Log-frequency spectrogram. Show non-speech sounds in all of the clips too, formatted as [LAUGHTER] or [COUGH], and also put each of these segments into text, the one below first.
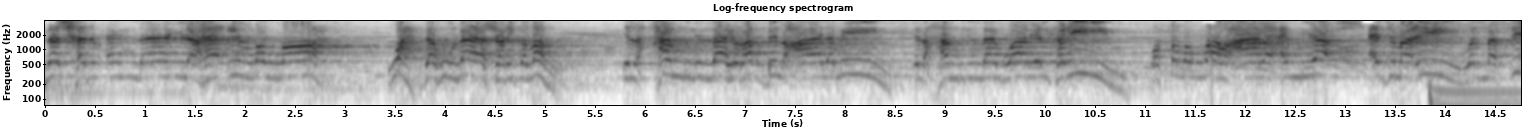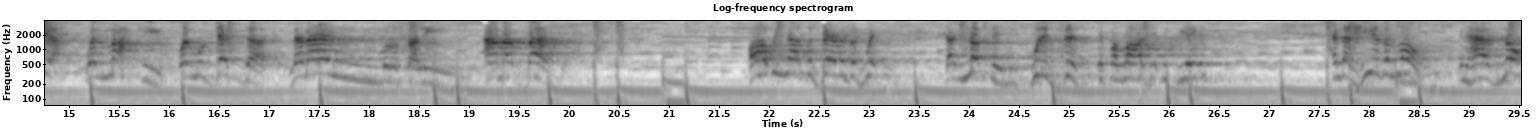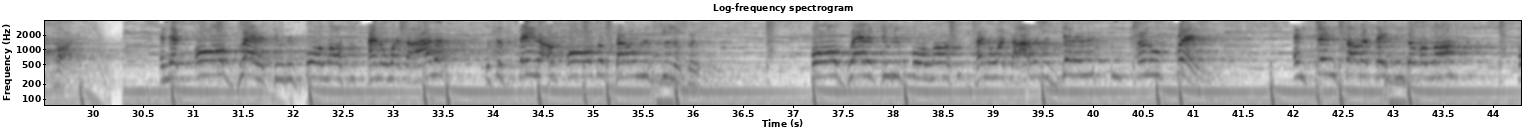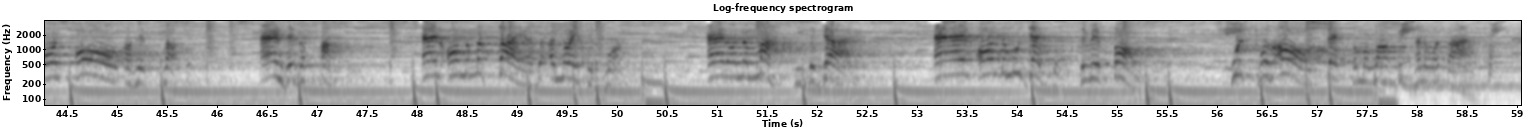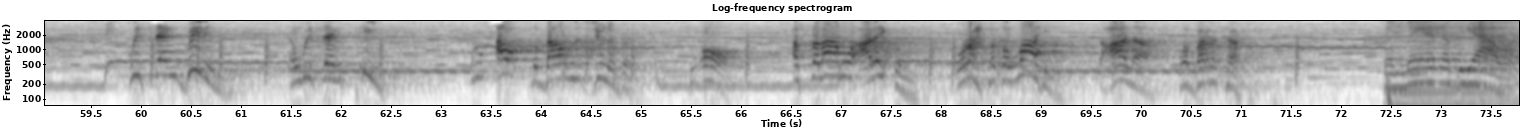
نشهد أن لا إله إلا الله وحده لا شريك له. الحمد لله رب العالمين. الحمد لله الوالي الكريم. وصلى الله على أنبياء أجمعين. والمسيح والمحسي والمجدد لمن مرسلين أما بعد. Are we not the bearers of witness that nothing would exist if Allah didn't create it? And that He is alone and has no part. And that all gratitude is for Allah subhanahu wa ta'ala, the sustainer of all the boundless universes. All gratitude is for Allah subhanahu wa ta'ala, the generous eternal friend. And send salutations of Allah on all of his prophets and his apostles. And on the Messiah, the anointed one and on the Mahdi, the guide, and on the Mujaddid, the reform, which was all sent from Allah subhanahu wa ta'ala. We send greetings and we send peace throughout the boundless universe to all. Assalamu alaikum wa rahmatullahi ta'ala wa barakatuh. The man of the hour,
